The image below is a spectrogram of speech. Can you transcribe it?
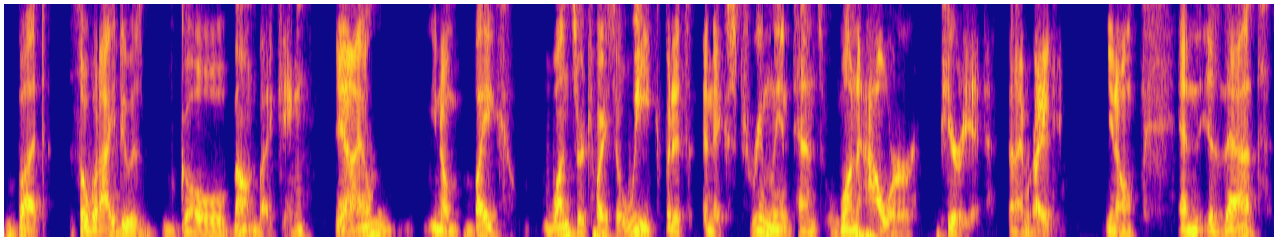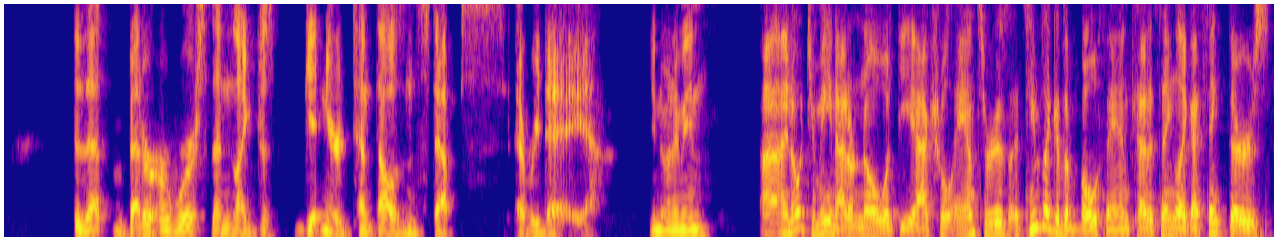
but so what i do is go mountain biking. Yeah i only you know bike once or twice a week but it's an extremely intense one hour period that i'm right. biking you know? And is that is that better or worse than like just getting your 10,000 steps every day? You know what I mean? I know what you mean. I don't know what the actual answer is. It seems like it's a both and kind of thing. Like I think there's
